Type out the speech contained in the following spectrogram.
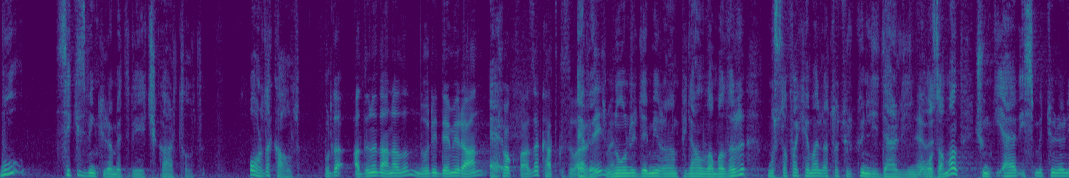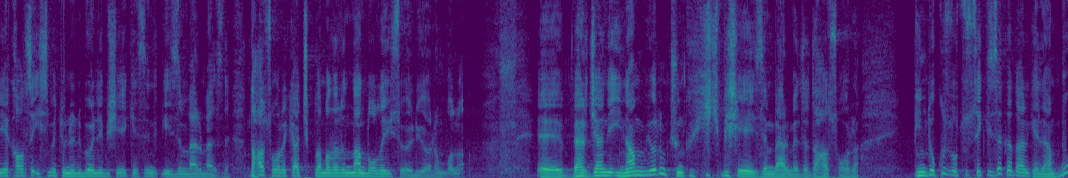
bu 8000 kilometreye çıkartıldı. Orada kaldı. Burada adını da analım. Nuri Demirağ'ın çok fazla katkısı var evet, değil mi? Nuri Demirağ'ın planlamaları Mustafa Kemal Atatürk'ün liderliğinde o zaman. Çünkü eğer İsmet İnönü'ye kalsa İsmet İnönü böyle bir şeye kesinlikle izin vermezdi. Daha sonraki açıklamalarından dolayı söylüyorum bunu. Ee, vereceğine inanmıyorum çünkü hiçbir şeye izin vermedi daha sonra. 1938'e kadar gelen bu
